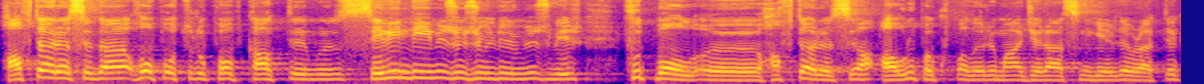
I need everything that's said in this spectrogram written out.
Hafta arası da hop oturup hop kalktığımız, sevindiğimiz, üzüldüğümüz bir futbol e, hafta arası Avrupa Kupaları macerasını geride bıraktık.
